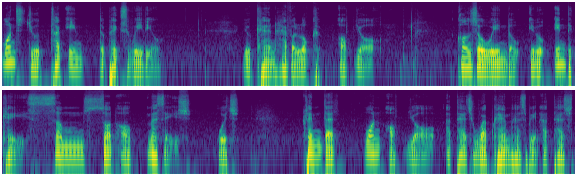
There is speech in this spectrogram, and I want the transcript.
Once you type in the Pix video, you can have a look of your console window. It will indicate some sort of message which claim that one of your attached webcam has been attached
